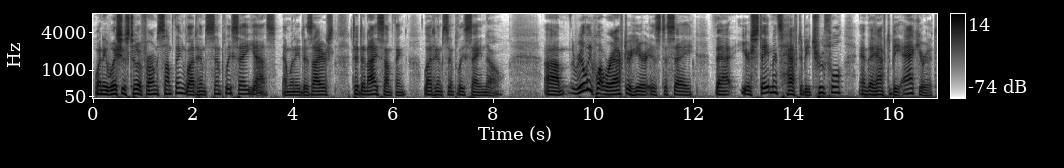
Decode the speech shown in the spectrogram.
When he wishes to affirm something, let him simply say yes, and when he desires to deny something, let him simply say no. Um, really, what we're after here is to say that your statements have to be truthful and they have to be accurate.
